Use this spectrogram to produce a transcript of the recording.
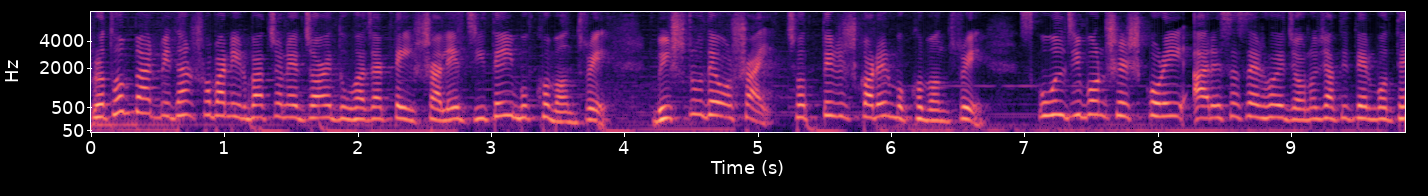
প্রথমবার বিধানসভা নির্বাচনে জয় দুহাজার তেইশ সালে জিতেই মুখ্যমন্ত্রী। বিষ্ণুদেও সাই ছত্তিশগড়ের মুখ্যমন্ত্রী। স্কুল জীবন শেষ করেই আরএসএস এর হয়ে জনজাতিদের মধ্যে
